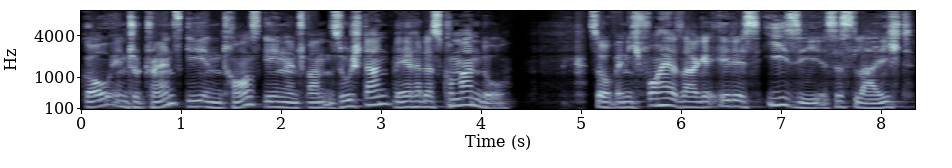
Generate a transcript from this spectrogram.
go into trance, geh in Trance, geh in einen entspannten Zustand, wäre das Kommando. So, wenn ich vorher sage, it is easy, es ist leicht,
